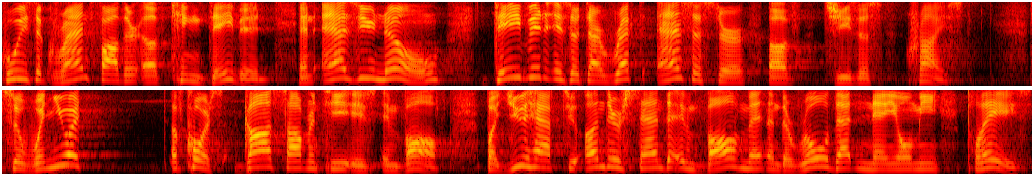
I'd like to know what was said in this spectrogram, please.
who is the grandfather of King David. And as you know, David is a direct ancestor of Jesus Christ. So when you are, of course, God's sovereignty is involved, but you have to understand the involvement and the role that Naomi plays.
